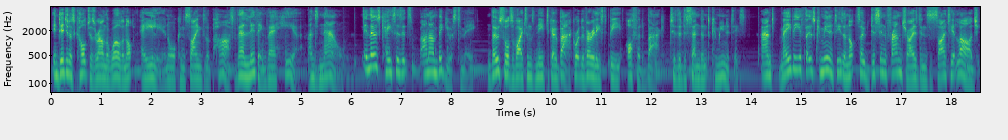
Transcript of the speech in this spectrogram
Indigenous cultures around the world are not alien or consigned to the past, they're living, they're here, and now. In those cases, it's unambiguous to me. Those sorts of items need to go back, or at the very least be offered back, to the descendant communities. And maybe if those communities are not so disenfranchised in society at large,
